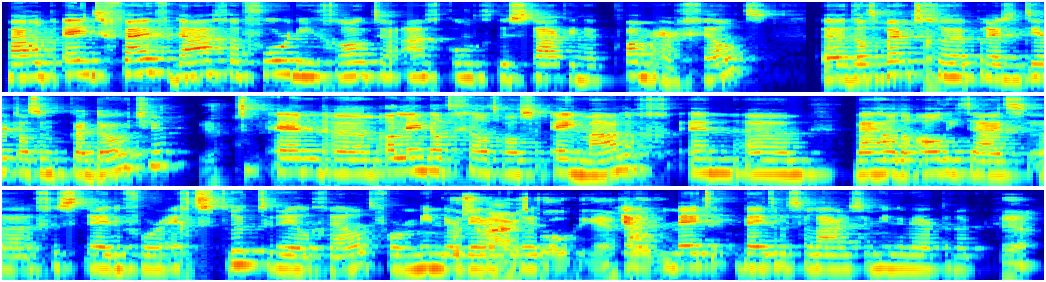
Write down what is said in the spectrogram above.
Maar opeens vijf dagen voor die grote aangekondigde stakingen kwam er geld. Uh, dat werd gepresenteerd als een cadeautje. En um, alleen dat geld was eenmalig. En um, wij hadden al die tijd uh, gestreden voor echt structureel geld. Voor minder voor salarisverhoging, hè? Ja, beter, betere salarissen, minder werkdruk. Ja.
